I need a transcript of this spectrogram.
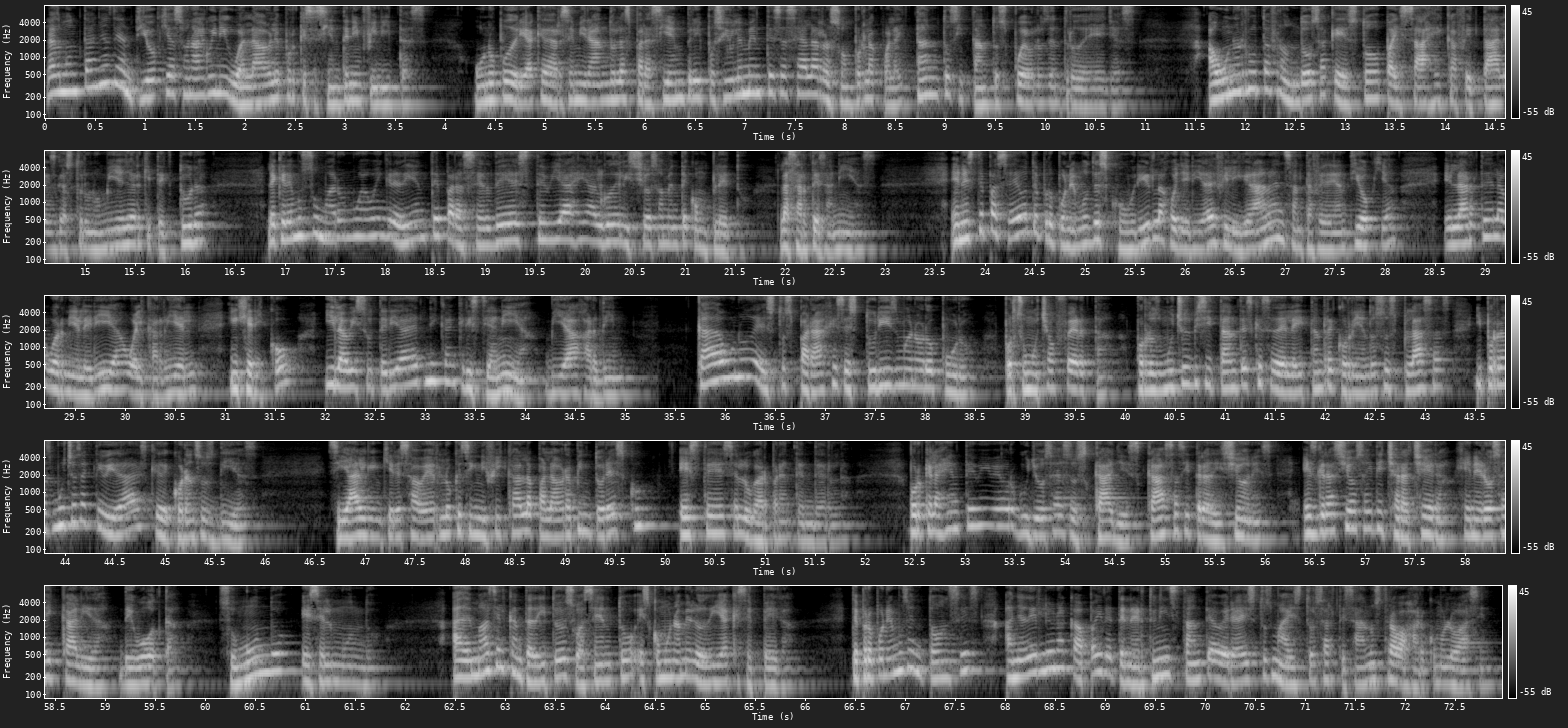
Las montañas de Antioquia son algo inigualable porque se sienten infinitas. Uno podría quedarse mirándolas para siempre y posiblemente esa sea la razón por la cual hay tantos y tantos pueblos dentro de ellas. A una ruta frondosa que es todo paisaje, cafetales, gastronomía y arquitectura, le queremos sumar un nuevo ingrediente para hacer de este viaje algo deliciosamente completo, las artesanías. En este paseo te proponemos descubrir la joyería de filigrana en Santa Fe de Antioquia, el arte de la guarnielería o el carriel en Jericó y la bisutería étnica en Cristianía, vía Jardín. Cada uno de estos parajes es turismo en oro puro, por su mucha oferta, por los muchos visitantes que se deleitan recorriendo sus plazas y por las muchas actividades que decoran sus días. Si alguien quiere saber lo que significa la palabra pintoresco, este es el lugar para entenderla. Porque la gente vive orgullosa de sus calles, casas y tradiciones, es graciosa y dicharachera, generosa y cálida, devota. Su mundo es el mundo. Además, el cantadito de su acento es como una melodía que se pega. Te proponemos entonces añadirle una capa y detenerte un instante a ver a estos maestros artesanos trabajar como lo hacen.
